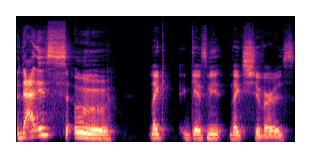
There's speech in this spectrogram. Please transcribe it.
that is ooh, like gives me like shivers.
